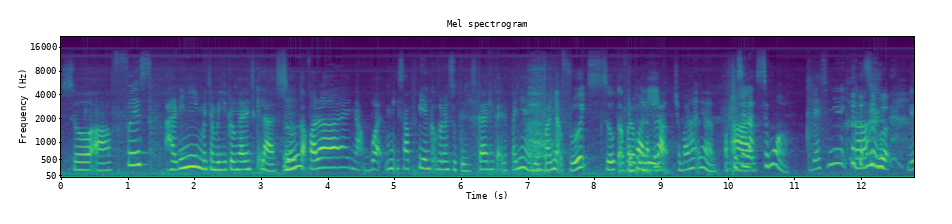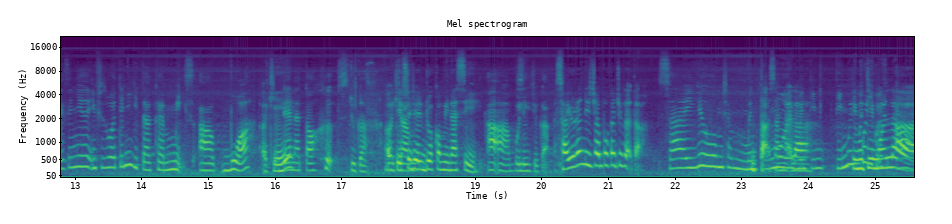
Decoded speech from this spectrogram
So, uh, first hari ni macam bagi kelonggaran sikit lah. So, hmm? Kak Farah nak buat mix apa yang Kak Farah suka. Sekarang dekat depannya ada banyak fruits. So, Kak Farah Depan boleh. Depan lah pula. Macam banyaknya. Okay, uh, saya nak semua. Biasanya uh, biasanya infused water ni kita akan mix uh, buah okay. dan atau herbs juga. Okey, so dia ada dua kombinasi. Ah uh, uh, boleh juga. Sayuran dicampurkan juga tak? Sayur macam mentimun sangat lah. timun timun, timun lah ah,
